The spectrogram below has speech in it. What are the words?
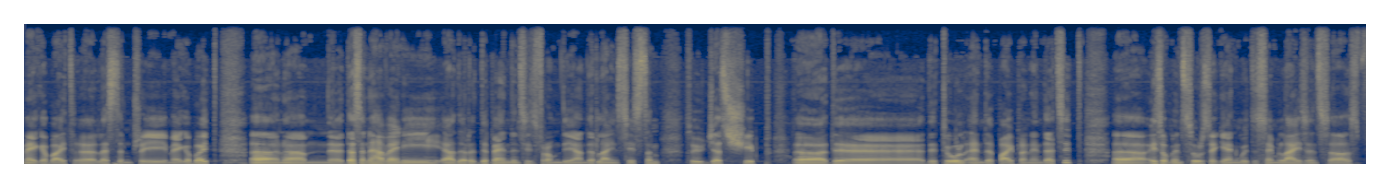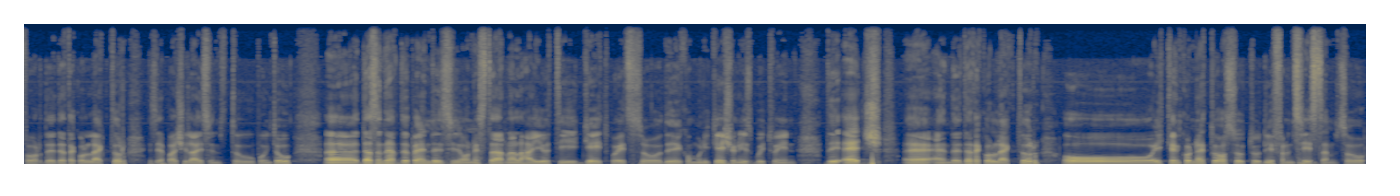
megabyte, uh, less than 3 megabyte, and um, uh, doesn't have any other dependencies from the underlying system. So you just ship uh, the the tool and the pipeline, and that's it. Uh, it's open source again with the same license as for the data collector. It's the Apache license 2.0. Uh, doesn't have dependencies on external IoT gateways. So the communication is between the edge uh, and the data collector, or it can connect also to different systems. So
